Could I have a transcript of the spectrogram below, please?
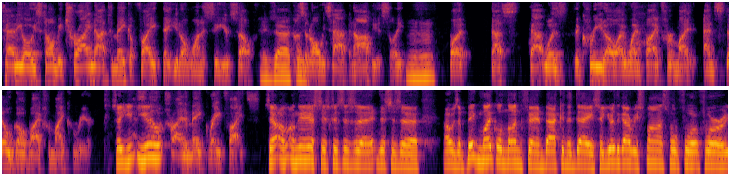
Teddy always told me, try not to make a fight that you don't want to see yourself. Exactly. It doesn't always happen, obviously, mm-hmm. but that's that was the credo I went by for my and still go by for my career. So you you try to make great fights. So I'm, I'm going to ask this because this is a this is a I was a big Michael Nunn fan back in the day. So you're the guy responsible for for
